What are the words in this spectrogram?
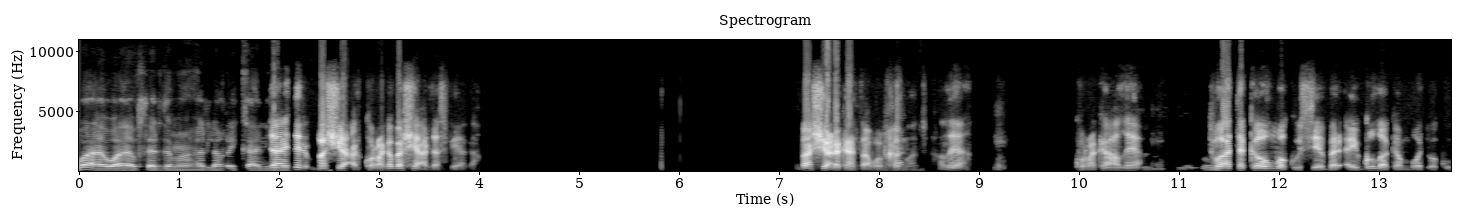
وایە وایە ئەو سەردەمە هەر لە ڕێی کانی بوو. دایتر بە شیعر کوڕەکە بە شیعر دەست پێەکە با شیعرەکانتان بۆ بخەمان هەڵێ کوڕەکە هەڵێ دوا تەکەوم وەکو سێبەر ئەی گوڵەکەم بۆت وەکو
